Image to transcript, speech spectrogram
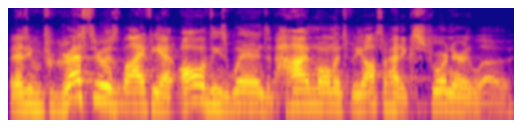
But as he progressed through his life, he had all of these wins and high moments, but he also had extraordinary lows.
